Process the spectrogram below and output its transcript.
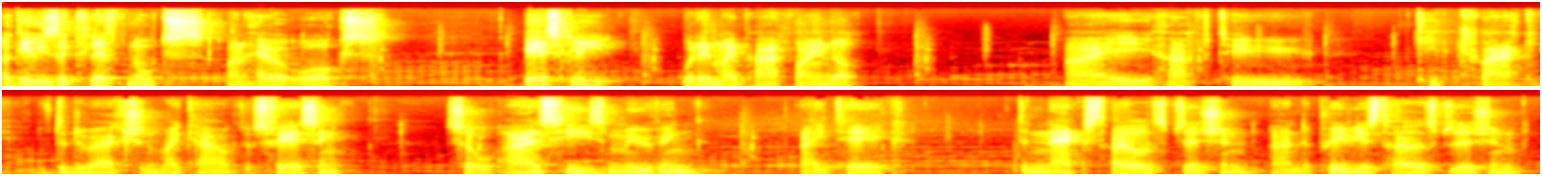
I'll give you the cliff notes on how it works. Basically, within my Pathfinder, I have to keep track of the direction my character's facing. So as he's moving, I take the next tile's position and the previous tile's position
